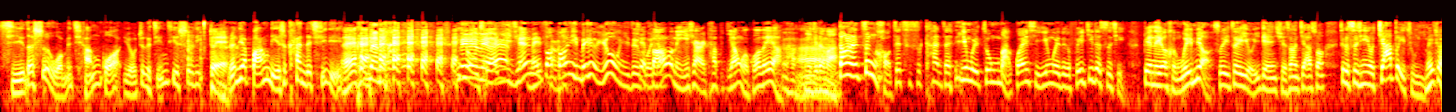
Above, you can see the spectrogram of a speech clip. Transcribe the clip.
喜的是我们强国有这个经济势力，对。人家绑你是看得起你，哎，没没你 没有没有，以前没错。帮帮你没有用，你这个国家。绑我们一下，他扬我国威啊，啊。你知道吗？当然正好这次是看在因为中马关系，因为这个飞机的事情变得又很微妙，所以这有一点雪上加霜，这个事情要加倍注意。没错，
